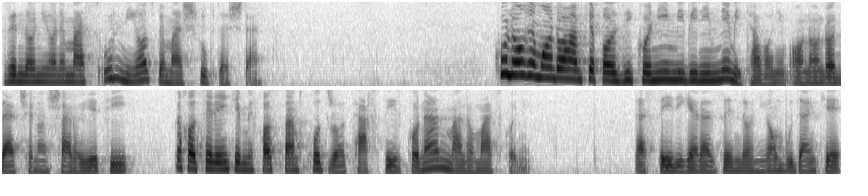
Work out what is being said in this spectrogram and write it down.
زندانیان مسئول نیاز به مشروب داشتند. کلاهمان را هم که قاضی کنیم می‌بینیم نمی‌توانیم آنان را در چنان شرایطی به خاطر اینکه می‌خواستند خود را تخدیر کنند ملامت کنیم. دسته دیگر از زندانیان بودند که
